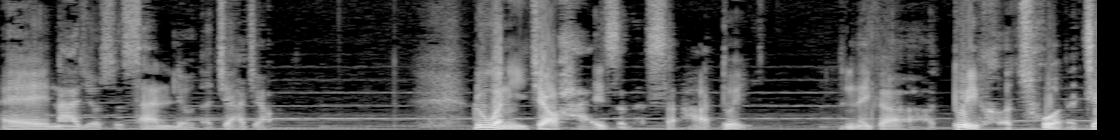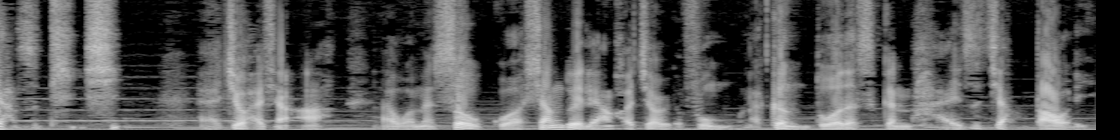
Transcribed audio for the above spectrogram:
哎，那就是三流的家教。如果你教孩子的是啊，对那个对和错的价值体系。哎，就好像啊，啊，我们受过相对良好教育的父母呢，更多的是跟孩子讲道理。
